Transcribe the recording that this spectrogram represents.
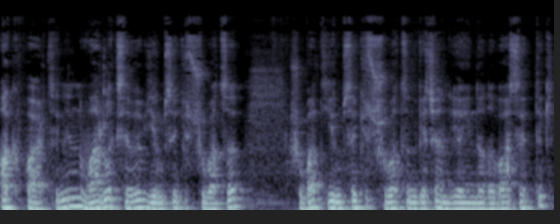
AK Parti'nin varlık sebebi 28 Şubat'ı. Şubat 28 Şubat'ın geçen yayında da bahsettik.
